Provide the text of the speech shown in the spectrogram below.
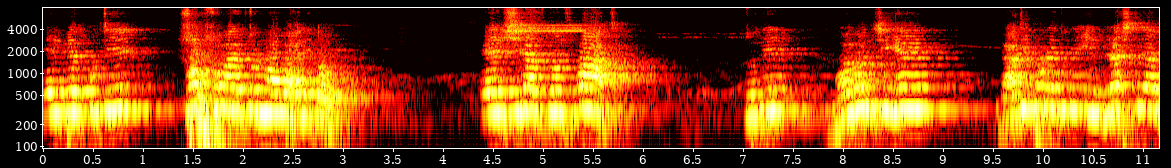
এই বেলকুচি সব সময়ের জন্য অবহেলিত। এই সিরাজগঞ্জ পাঁচ, যদি ময়মনসিংহে গাজীপুরে যদি ইন্ডাস্ট্রিয়াল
